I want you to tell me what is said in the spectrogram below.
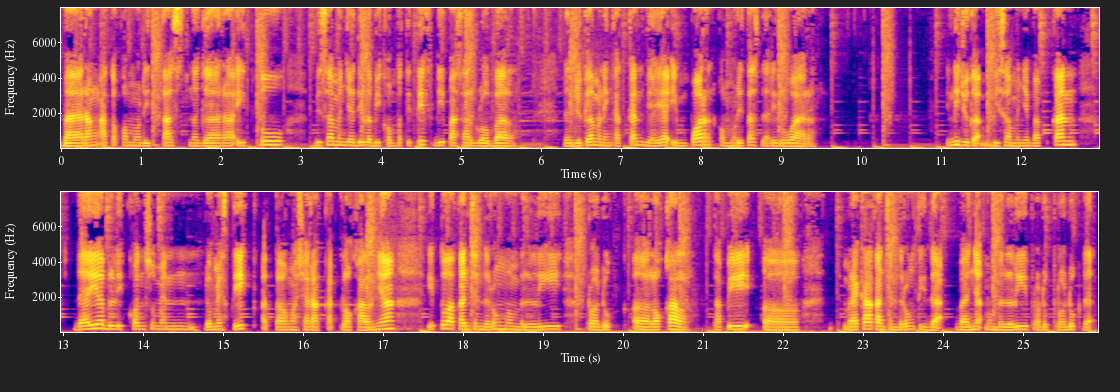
barang atau komoditas negara itu bisa menjadi lebih kompetitif di pasar global dan juga meningkatkan biaya impor komoditas dari luar. Ini juga bisa menyebabkan daya beli konsumen domestik atau masyarakat lokalnya itu akan cenderung membeli produk uh, lokal tapi uh, mereka akan cenderung tidak banyak membeli produk-produk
